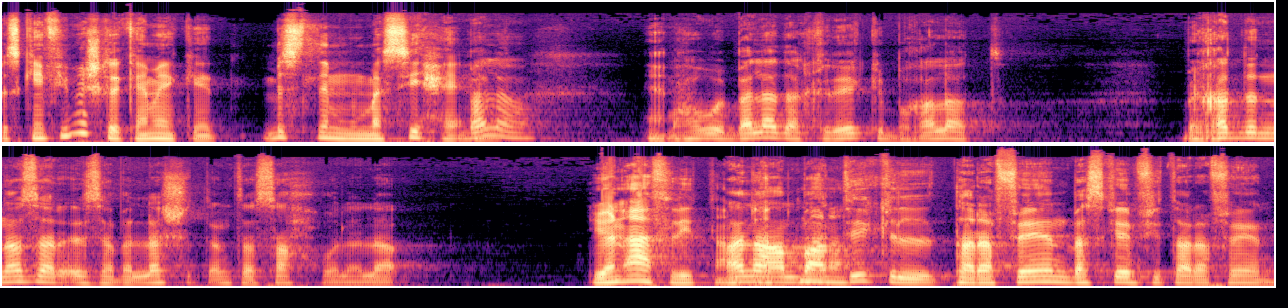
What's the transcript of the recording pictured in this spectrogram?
بس كان في مشكلة كمان كانت مسلم ومسيحي. بلا. يعني. ما هو بلدك راكب غلط. بغض النظر إذا بلشت أنت صح ولا لا. يو an athlete أنا عم بعطيك الطرفين بس كان في طرفين.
